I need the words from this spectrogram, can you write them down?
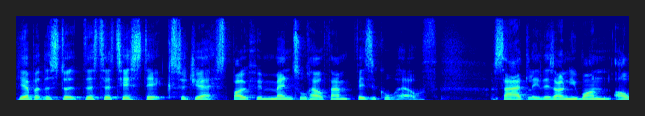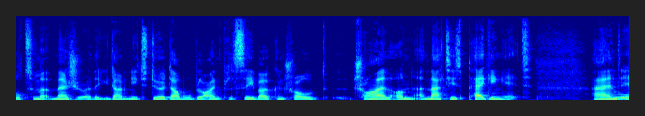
Yeah, but the, st- the statistics suggest both in mental health and physical health. Sadly, there's only one ultimate measure that you don't need to do a double blind, placebo controlled trial on, and that is pegging it. And Yeah.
